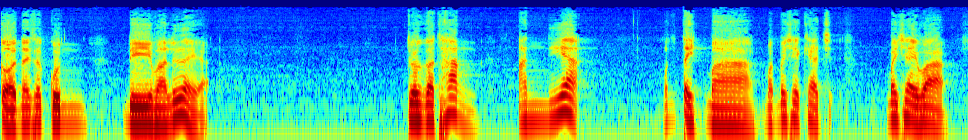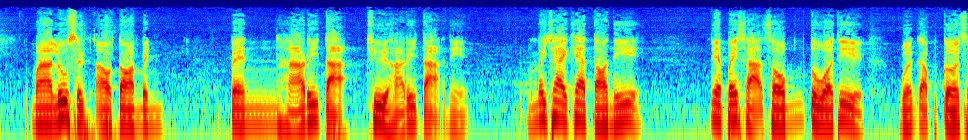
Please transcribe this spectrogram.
เกิดในสกุลดีมาเรื่อยอะ่ะจนกระทั่งอันเนี้ยมันติดมามันไม่ใช่แค่ไม่ใช่ว่ามารู้สึกเอาตอนเป็นเป็นหาริตะ ชื่อหาริตะนี่มันไม่ใช่แค่ตอนนี้ เนี่ยไปสะสมตัวที่เหมือนกับเกิดส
